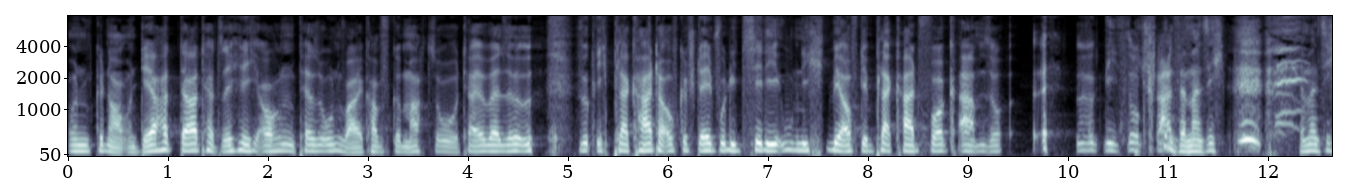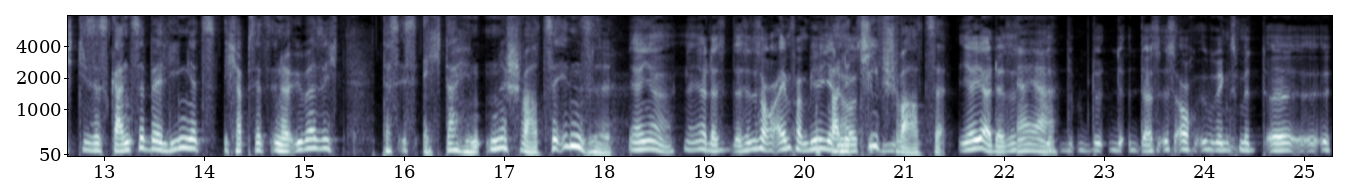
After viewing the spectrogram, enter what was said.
Und genau, und der hat da tatsächlich auch einen Personenwahlkampf gemacht, so teilweise wirklich Plakate aufgestellt, wo die CDU nicht mehr auf dem Plakat vorkam, so wirklich so krass. Und wenn man sich, wenn man sich dieses ganze Berlin jetzt, ich habe es jetzt in der Übersicht, das ist echt da hinten eine schwarze Insel. Ja, ja, naja, das, das ist auch ein War eine Familienhaus. tiefschwarze. Ja, ja, das ist, Ja, ja. das ist auch übrigens mit äh,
